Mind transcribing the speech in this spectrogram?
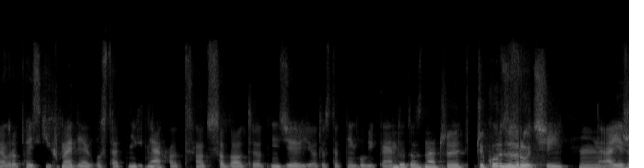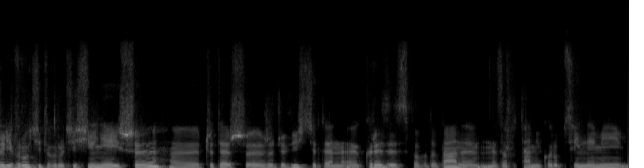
europejskich mediach w ostatnich dniach, od, od soboty, od niedzieli, od ostatniego weekendu, to znaczy, czy kurs wróci, a jeżeli wróci, to wróci silniejszy, e, czy też e, rzeczywiście ten kryzys spowodowany zarzutami korupcyjnymi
